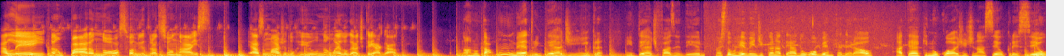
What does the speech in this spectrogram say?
A lei ampara nós, famílias tradicionais. As margens do rio não é lugar de criar gado. Nós não está um metro em terra de INCRA, em terra de fazendeiro. Nós estamos reivindicando a terra do governo federal, a terra que, no qual a gente nasceu, cresceu,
